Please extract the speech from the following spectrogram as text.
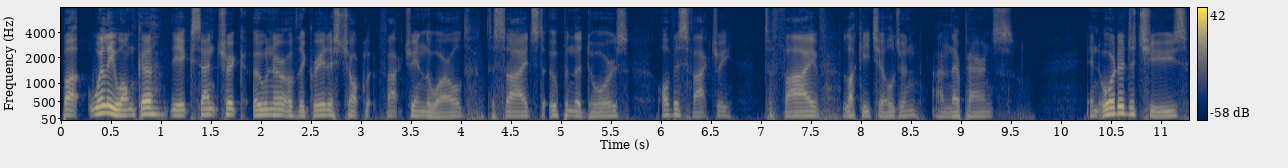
But Willy Wonka, the eccentric owner of the greatest chocolate factory in the world, decides to open the doors of his factory to five lucky children and their parents. In order to choose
